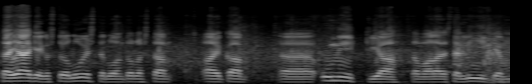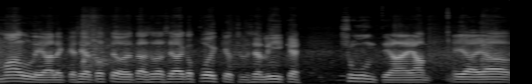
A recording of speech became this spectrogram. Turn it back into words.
tai jääkiekossa tuo luistelu on tuollaista aika äh, uniikkia tavallaan tästä liikemallia, eli siellä toteutetaan sellaisia aika poikkeuksellisia liike, suuntia ja, ja, ja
